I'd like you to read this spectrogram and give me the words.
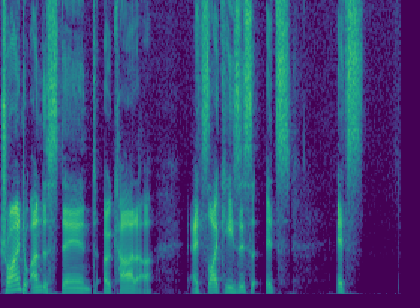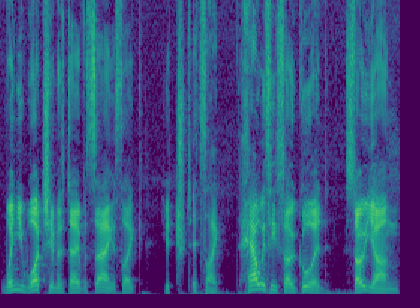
trying to understand Okada. It's like he's this, it's, it's, when you watch him, as Dave was saying, it's like, you, it's like, how is he so good, so young?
